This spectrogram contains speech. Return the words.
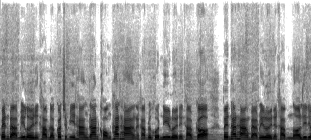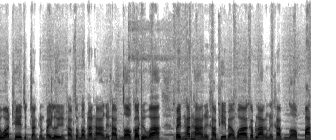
เป็นแบบนี้เลยนะครับแล้วก็จะมีทางด้านของท่าทางนะครับทุกคนนี่เลยนะครับก็เป็นท่าทางแบบนี้เลยนะครับเนาะเรียกได้ว่าเท่จัดกันไปเลยนะครับสำหรับท่าทางนะครับเนาะก็ถือว่าเป็นท่าทางนะครับที่แบบว่ากำลังนะครับเนาะปัด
